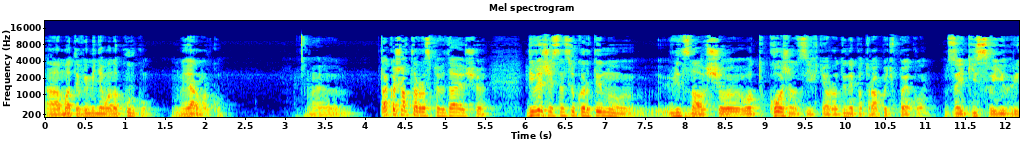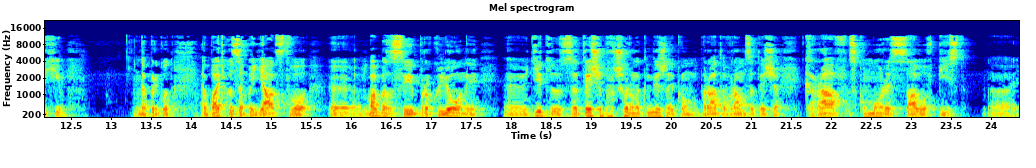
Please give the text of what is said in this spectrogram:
е, мати виміняла на курку на ярмарку. Е, Також автор розповідає, що дивлячись на цю картину, відзнав, що от кожен з їхньої родини потрапить в пекло за якісь свої гріхи. Наприклад, батько за пияцтво, е, баба за свої прокльони, е, дід за те, що був чорнокнижником, брат Авраам за те, що крав з комори сало в піст. Е,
